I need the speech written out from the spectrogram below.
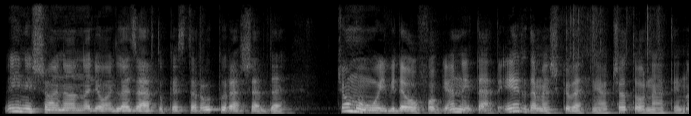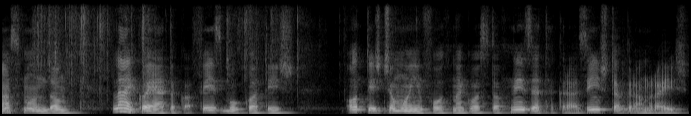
Én is sajnálom nagyon, hogy lezártuk ezt a rotturását, de csomó új videó fog jönni, tehát érdemes követni a csatornát, én azt mondom. Lájkoljátok a Facebookot is, ott is csomó infót megosztok, nézzetek rá az Instagramra is,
